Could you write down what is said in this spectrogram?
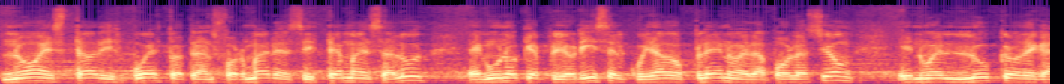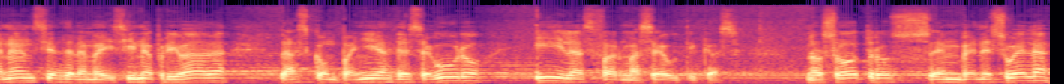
no está dispuesto a transformar el sistema de salud en uno que priorice el cuidado pleno de la población y no el lucro de ganancias de la medicina privada, las compañías de seguro y las farmacéuticas. Nosotros en Venezuela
